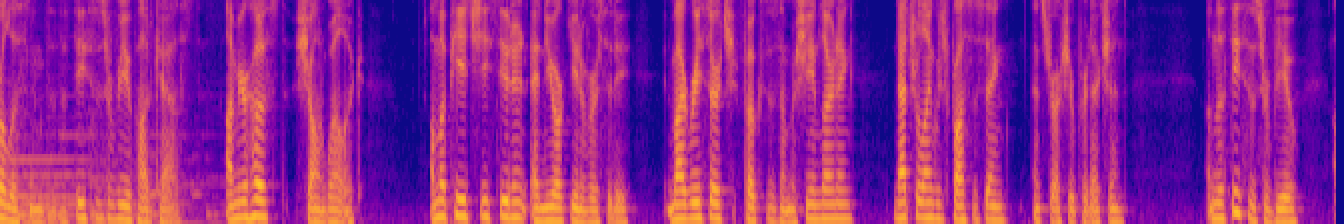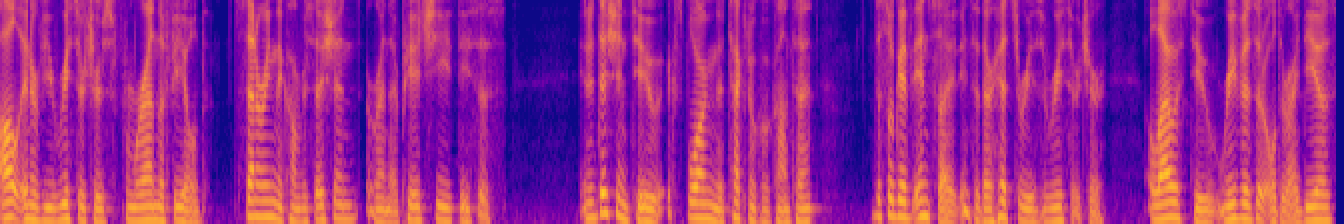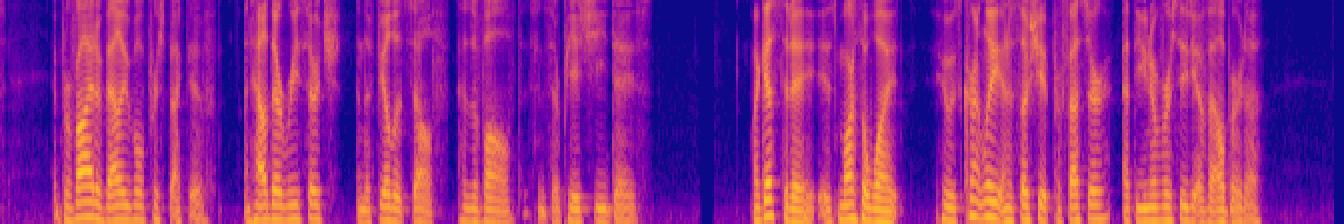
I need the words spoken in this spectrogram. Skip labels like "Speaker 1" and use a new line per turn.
are listening to the Thesis Review podcast. I'm your host, Sean Welleck. I'm a PhD student at New York University, and my research focuses on machine learning, natural language processing, and structure prediction. On the Thesis Review, I'll interview researchers from around the field, centering the conversation around their PhD thesis. In addition to exploring the technical content, this will give insight into their history as a researcher, allow us to revisit older ideas, and provide a valuable perspective on how their research and the field itself has evolved since their PhD days. My guest today is Martha White, who is currently an associate professor at the University of Alberta.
